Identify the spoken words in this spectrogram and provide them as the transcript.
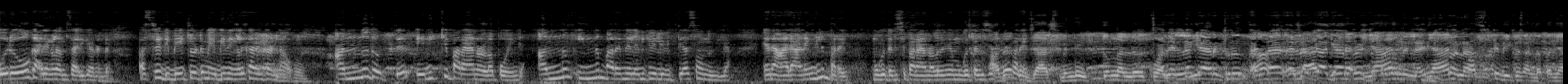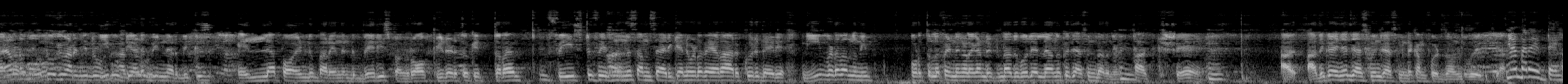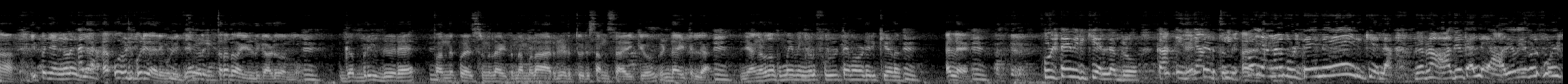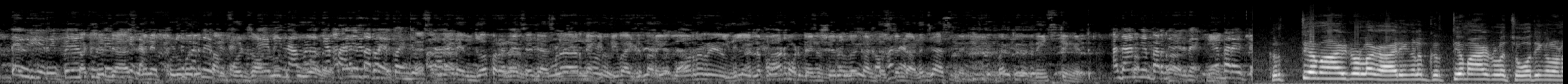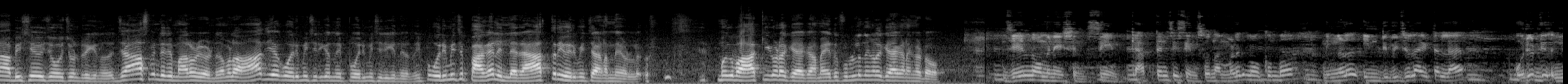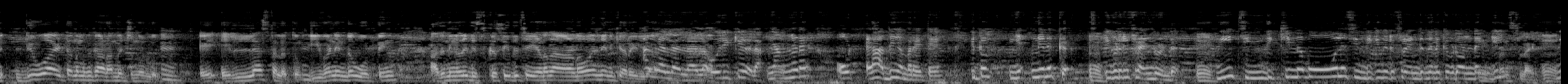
ഓരോ കാര്യങ്ങൾ സംസാരിക്കാറുണ്ട്. ഫസ്റ്റ് ഡിബേറ്റ് തൊട്ട് മേ ബി നിങ്ങൾ കണ്ടിട്ടുണ്ടാവും അന്ന് തൊട്ട് എനിക്ക് പറയാനുള്ള പോയിന്റ് അന്നും ഇന്നും പറയുന്നതിൽ എനിക്ക് വലിയ വ്യത്യാസമൊന്നുമില്ല. ഞാൻ ആരാണെങ്കിലും പറയും. മുഖത്തടിച്ച് പറയാനുള്ളത് ഞാൻ മുഖത്തടിച്ച് പറയും. ജാസ്മിന്റെ ഏറ്റവും നല്ല ഫസ്റ്റ് വീക്ക് കണ്ടപ്പോ ഞാൻ ഈ കുട്ടിയാണ് വിന്നർ ബിക്കോസ് എല്ലാ പോയിന്റും പറയുന്നുണ്ട്. വെരി സ്ട്രോങ് റോക്കിയുടെ അടുത്തൊക്കെ ഇത്ര ഫേസ് ടു ഫേസ് നിന്ന് സംസാരിക്കാൻ ഇവിടെ വേറെ ആർക്കും ഒരു ധൈര്യം നീ ഇവിടെ വന്നു നീ പുറത്തുള്ള പെണ്ണുങ്ങളെ കണ്ടിട്ടുണ്ട് അതുപോലെ എല്ലാം എന്നൊക്കെ ജാസ്മിൻ പറഞ്ഞു. പക്ഷേ അത് കഴിഞ്ഞാൽ ജാസ്മിൻ ജാസ്മിന്റെ കംഫർട്ട് സോണിൽ പോയിരിക്കാം ഞാൻ പറയട്ടെ? ഇപ്പൊ ഞങ്ങൾ ഒരു ഒരു കാര്യം കൂടി. ഞങ്ങൾ ഇത്ര വൈൽഡ് കാർഡ് വന്നു ഗബ്രി ഇതുവരെ വന്ന് പേഴ്സണൽ ആയിട്ട് നമ്മൾ ആരുടെ അടുത്തൊരു സംസാരിക്കോ? ഉണ്ടായിട്ടില്ല. ഞങ്ങൾ നോക്കുമ്പോ നിങ്ങൾ ഫുൾ ടൈം അവിടെ ഇരിക്കുകയാണ്. അല്ലേ? ഫുൾ ടൈം ഇരിക്കുകയല്ല ബ്രോ ഇപ്പൊ ഞങ്ങൾ ഫുൾ ടൈമേ ഇരിക്കല്ല കാരണം ആദ്യമൊക്കെ അല്ലേ ആദ്യം ഞങ്ങൾ ഫുൾ ടൈം ഇരിക്കല്ല ഇപ്പൊ ഞങ്ങൾ അതാണ് ഞാൻ പറഞ്ഞു വരുന്നത്. ഞാൻ പറയട്ടെ. കൃത്യമായിട്ടുള്ള കാര്യങ്ങളും കൃത്യമായിട്ടുള്ള ചോദ്യങ്ങളാണ് അഭിഷേക് ചോദിച്ചുകൊണ്ടിരിക്കുന്നത്. ജാസ്മിന്റെ ഒരു മറുപടി ഉണ്ട് നമ്മൾ ആദ്യമൊക്കെ ഒരുമിച്ചിരിക്കുന്നു ഇപ്പോൾ ഒരുമിച്ചിരിക്കുന്നിരുന്നു ഇപ്പോൾ ഒരുമിച്ച് പകലില്ല രാത്രി ഒരുമിച്ചാണെന്നേ ഉള്ളൂ. നമുക്ക് ബാക്കി കൂടെ കേൾക്കാം. ഇത് ഫുള്ള് നിങ്ങൾ കേൾക്കണം കേട്ടോ. Jail nomination same captaincy same so നമ്മൾ നോക്കുമ്പോൾ നിങ്ങൾ ഇൻഡിവിജ്വൽ ആയിട്ടല്ല ഒരു ഡ്യൂ ആയിട്ട് നമുക്ക് കാണാൻ പറ്റുന്നുള്ളൂ. എല്ലാ സ്ഥലത്തും. ഈവൻ ഇൻ ദ വോട്ടിംഗ് അത് നിങ്ങൾ ഡിസ്കസ് ചെയ്ത് ചെയ്യണതാണോ എന്ന് എനിക്കറിയില്ല. അല്ല ഒരിക്കലല്ല ഞങ്ങളുടെ അത് ഞാൻ പറയട്ടെ. ഇപ്പം നിനക്ക് ഇവിടെ ഒരു ഫ്രണ്ട് ഉണ്ട്. നീ ചിന്തിക്കുന്ന പോലെ ചിന്തിക്കുന്ന ഒരു ഫ്രണ്ട് നിനക്ക് ഇവിടെ ഉണ്ടെങ്കിൽ.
